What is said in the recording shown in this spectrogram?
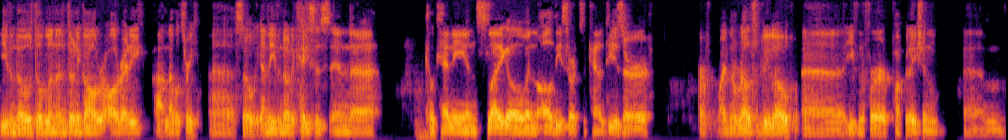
even though Dublin and Donegal were already at level three. Uh, so, and even though the cases in uh, Kilkenny and Sligo and all these sorts of counties are, are I don't know, relatively low, uh, even for population, um,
